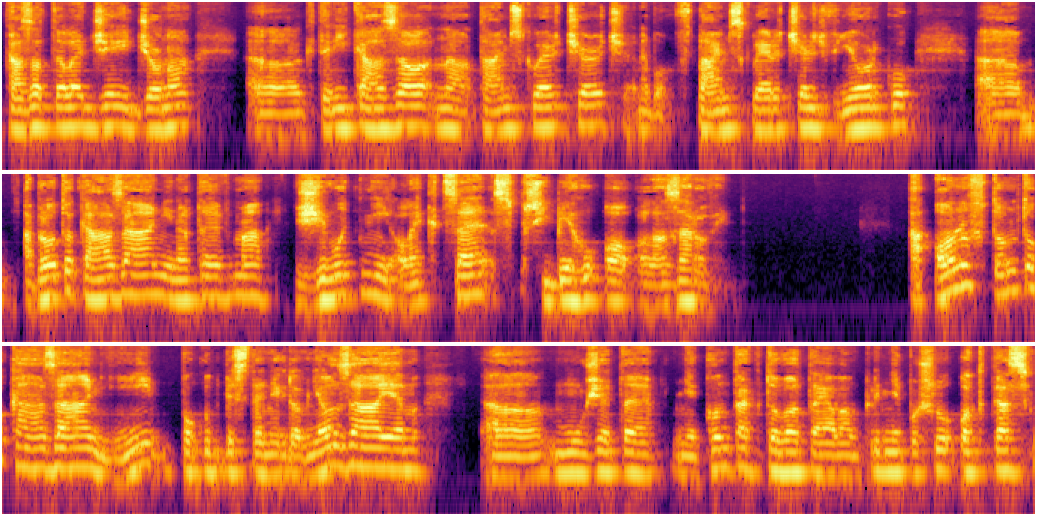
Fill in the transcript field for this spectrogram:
kazatele J. Johna, uh, který kázal na Times Square Church, nebo v Times Square Church v New Yorku, a bylo to kázání na téma životní lekce z příběhu o Lazarovi. A on v tomto kázání, pokud byste někdo měl zájem, můžete mě kontaktovat a já vám klidně pošlu odkaz,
